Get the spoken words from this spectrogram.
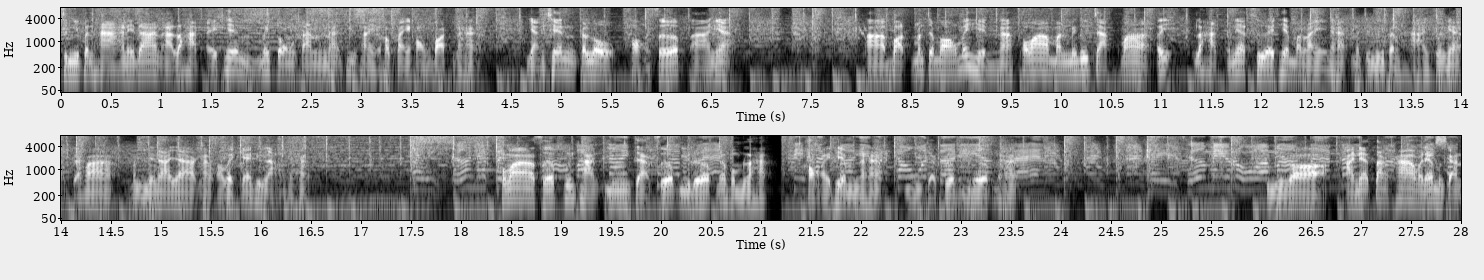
จะมีปัญหาในด้านอ่ารหัสไอเทมไม่ตรงกันนะฮะที่ใส่เข้าไปของบอทนะฮะอย่างเช่นกระโหลกของเซิร์ฟอ่าเนี่ยอ่าบอทมันจะมองไม่เห็นนะ เพราะว่ามันไม่รู้จักว่าเอ้ยรหัสอันเนี้ยคือไอเทมอะไรนะฮะมันจะมีปัญหาตรงเนี้ยแต่ว่ามันไม่น่ายากนะเอาไว้แก้ที่หลังนะฮะ เพราะว่าเซิร์ฟพื้นฐานอิงจากเซิร์ฟวีเลิฟนะผมรหัสของไอเทมนะฮะอิงจากเซิร์ฟวีเลิฟนะฮะทีนี้ก็อันนี้ตั้งค่ามาแล้วเหมือนกัน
